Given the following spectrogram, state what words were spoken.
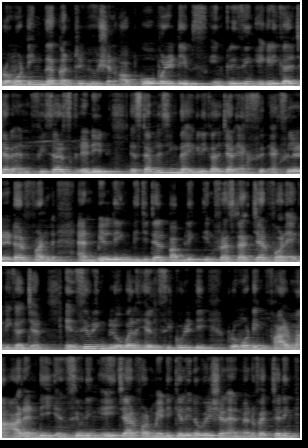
promoting the contribution of cooperatives, increasing agriculture and fishers credit, establishing the Agriculture Accelerator Fund and building digital public infrastructure for agriculture, ensuring global health security, promoting pharma R&D, ensuring HR for medical innovation and manufacturing,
